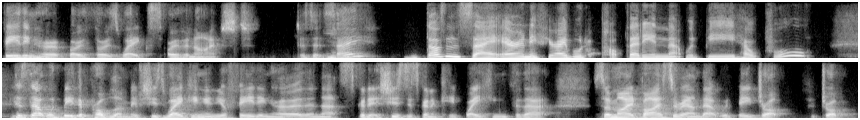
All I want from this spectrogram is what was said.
feeding her at both those wakes overnight. Does it say? It doesn't say. Erin, if you're able to pop that in, that would be helpful. Because that would be the problem. If she's waking and you're feeding her, then that's gonna she's just gonna keep waking for that. So my advice around that would be drop, drop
